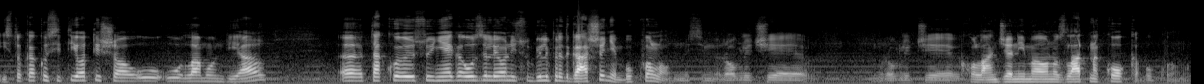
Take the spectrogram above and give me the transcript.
isto kako si ti otišao u, u La Mondial, uh, tako su i njega uzeli, oni su bili pred gašenjem, bukvalno, mislim, Roglić je, Roglić je Holandjanima ono zlatna koka, bukvalno.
